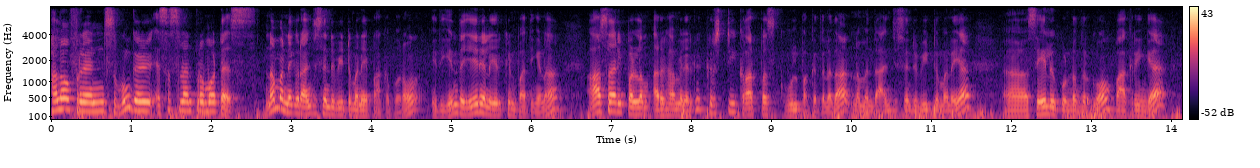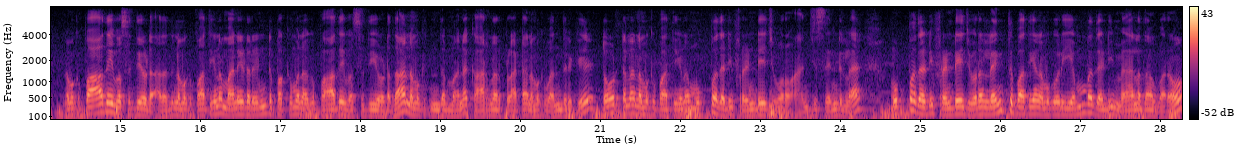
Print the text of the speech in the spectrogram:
ஹலோ ஃப்ரெண்ட்ஸ் உங்கள் எஸ்எஸ்லான் ப்ரொமோட்டர்ஸ் நம்ம இன்றைக்கி ஒரு அஞ்சு சென்ட் வீட்டு மனையை பார்க்க போகிறோம் இது எந்த ஏரியாவில் இருக்குன்னு பார்த்தீங்கன்னா ஆசாரிப்பள்ளம் அருகாமையில் இருக்க கிறிஸ்டி கார்பஸ் ஸ்கூல் பக்கத்தில் தான் நம்ம இந்த அஞ்சு சென்ட் வீட்டு மனையை சேலுக்கு கொண்டு வந்திருக்கோம். பார்க்குறீங்க. நமக்கு பாதை வசதியோடு அதாவது நமக்கு பார்த்தீங்கன்னா மனையோட ரெண்டு பக்கமும் நமக்கு பாதை வசதியோட தான் நமக்கு இந்த மனை கார்னர் பிளாட்டாக நமக்கு வந்திருக்கு. டோட்டலாக நமக்கு பார்த்தீங்கன்னா முப்பது அடி ஃப்ரண்டேஜ் வரும் அஞ்சு சென்டில் முப்பது அடி ஃப்ரண்டேஜ் வரும். லென்த்து பார்த்தீங்கன்னா நமக்கு ஒரு எண்பது அடி மேலே தான் வரும்.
